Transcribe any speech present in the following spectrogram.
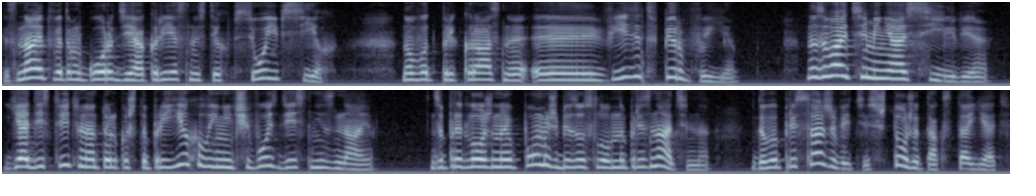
знает в этом городе и окрестностях все и всех, но вот прекрасную э, видит впервые. Называйте меня Сильвия. Я действительно только что приехала и ничего здесь не знаю. За предложенную помощь, безусловно, признательна. Да вы присаживайтесь, что же так стоять?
